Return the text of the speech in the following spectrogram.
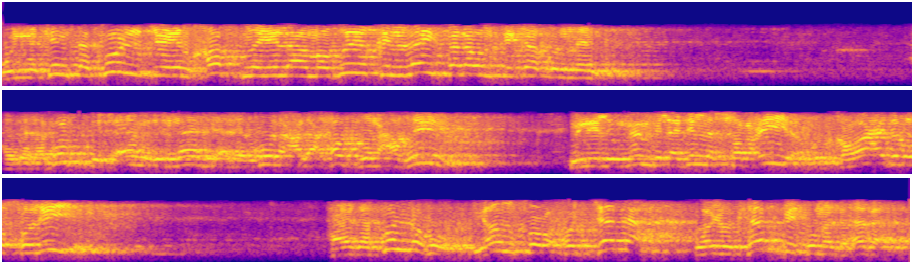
وإنك أنت تلجئ الخصم إلى مضيق ليس له انتكاك منه. هذا لابد الامر الله أن يكون على حظ عظيم من الإيمان بالأدلة الشرعية والقواعد الأصولية. هذا كله ينصر حجته ويثبت مذهبه.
